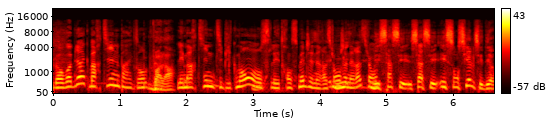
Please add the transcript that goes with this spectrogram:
Ben, on voit bien que Martine, par exemple, voilà. les Martines, typiquement, on se les transmet de génération en génération. Mais ça, c'est ça, c'est essentiel. C'est-à-dire,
